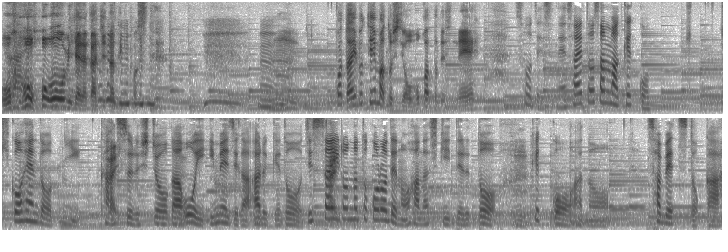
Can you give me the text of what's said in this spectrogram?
おはお、みたいな感じになってきます。うんうんここはだいぶテーマとして重かったですね。そうですね。斉藤さんは結構き気候変動に関する主張が多いイメージがあるけど、実はい。際いろんなところでのお話聞いてると、うん。結構あの差別とか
